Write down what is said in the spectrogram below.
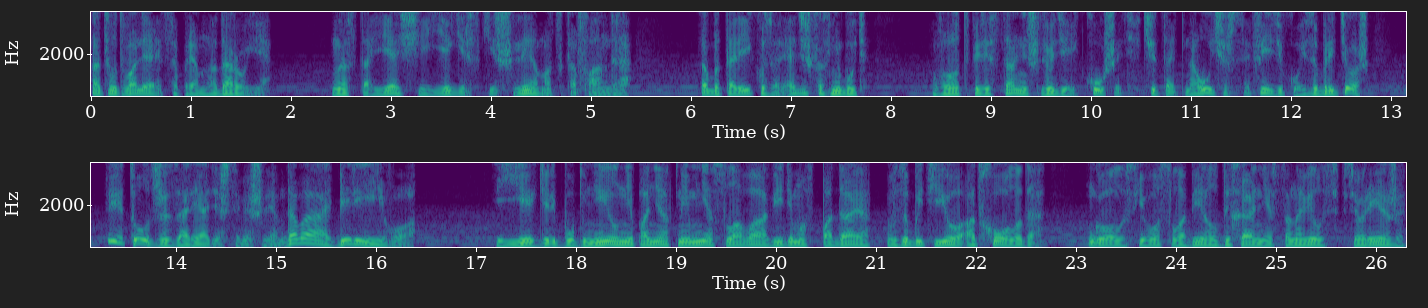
А тут валяется прямо на дороге. Настоящий егерский шлем от скафандра. А батарейку зарядишь как-нибудь. Вот перестанешь людей кушать, читать научишься, физику изобретешь, и тут же зарядишь себе шлем. Давай, бери его». Егерь бубнил непонятные мне слова, видимо, впадая в забытье от холода. Голос его слабел, дыхание становилось все реже.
